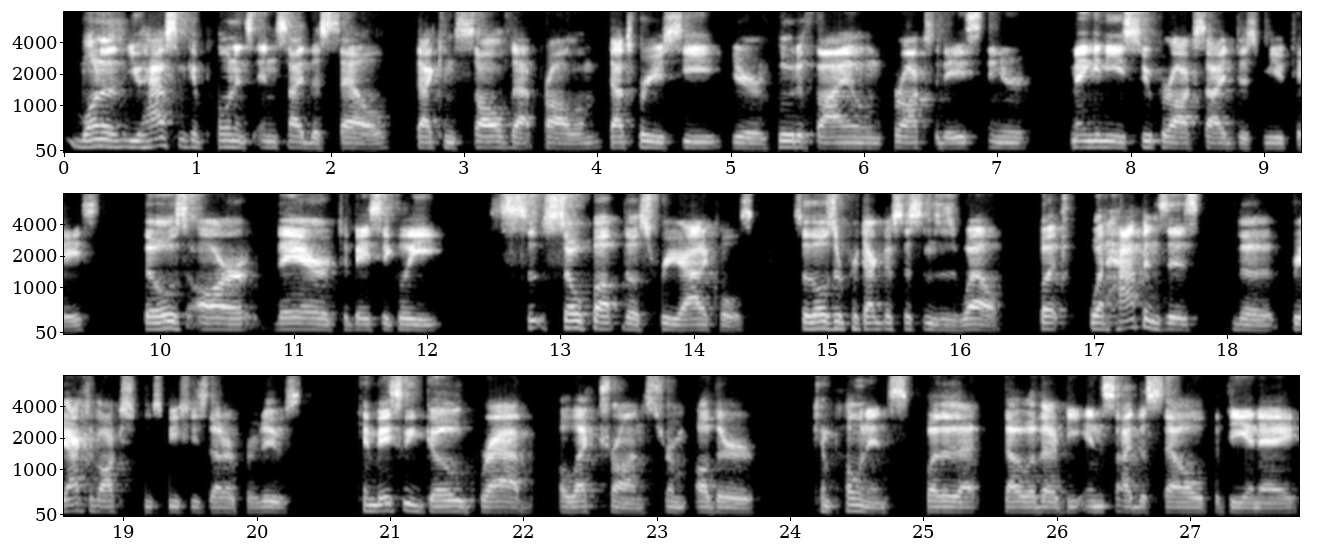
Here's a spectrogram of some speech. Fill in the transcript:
one of you have some components inside the cell that can solve that problem that's where you see your glutathione peroxidase and your manganese superoxide dismutase those are there to basically so- soap up those free radicals so those are protective systems as well but what happens is the reactive oxygen species that are produced can basically go grab electrons from other components, whether that, that whether that be inside the cell, the DNA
